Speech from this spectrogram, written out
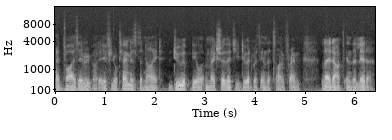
advise everybody if your claim is denied, do appeal and make sure that you do it within the time frame laid out in the letter.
